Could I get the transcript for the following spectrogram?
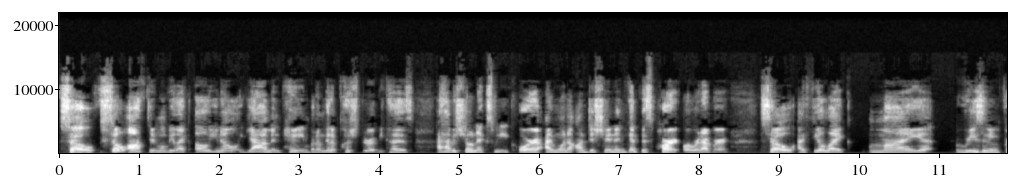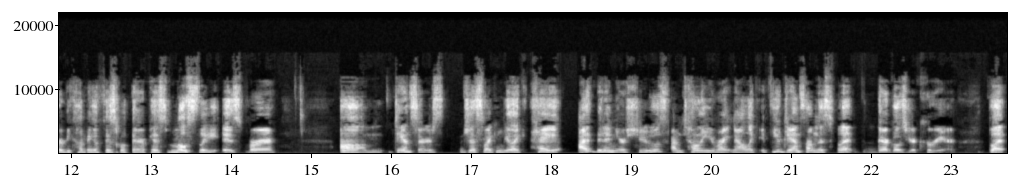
So, so often we'll be like, oh, you know, yeah, I'm in pain, but I'm going to push through it because I have a show next week or I want to audition and get this part or whatever. So I feel like my reasoning for becoming a physical therapist mostly is for um, dancers, just so I can be like, hey, I've been in your shoes. I'm telling you right now, like, if you dance on this foot, there goes your career but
